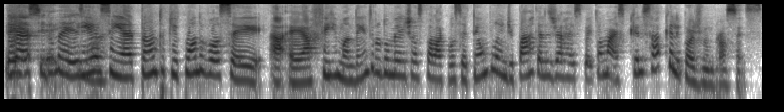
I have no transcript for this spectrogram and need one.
teria é- sido mesmo. E né? assim, é tanto que quando você a- é, afirma dentro do meio de hospitalar que você tem um plano de parto, eles já respeitam mais, porque eles sabem que ele pode vir um processo.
